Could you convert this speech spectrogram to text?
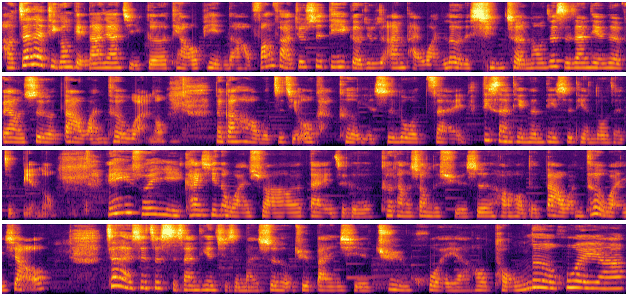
好，再来提供给大家几个调频的好方法，就是第一个就是安排玩乐的行程哦，这十三天真的非常适合大玩特玩哦。那刚好我自己欧卡克也是落在第三天跟第四天落在这边哦，诶，所以开心的玩耍，要带这个课堂上的学生好好的大玩特玩一下哦。再来是这十三天其实蛮适合去办一些聚会啊，然后同乐会啊、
